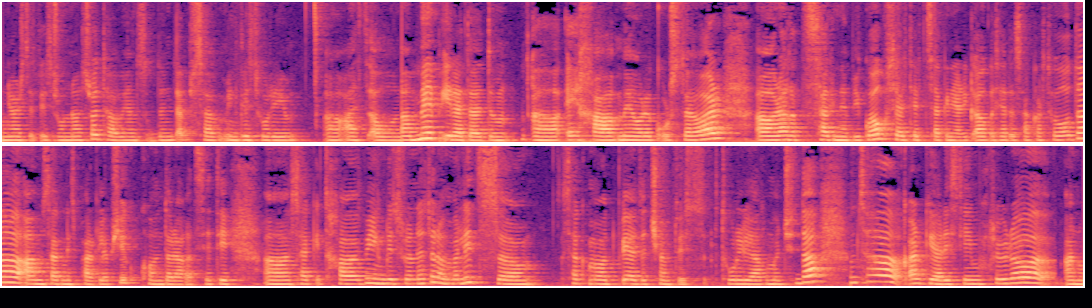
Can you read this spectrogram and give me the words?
უნივერსიტეტის რუნა იმას, რომ თავიანთ სტუდენტებს ინგლისური ასწავლონ. მე პირადად ეხა მეორე კურსზე ვარ. რაღაც საგნები გვაქვს, ერთ-ერთი საგნი არის კავკასია და საქართველოს და ამ საგნის ფარგლებში გქონდა რაღაც ისეთი საკითხავები ინგლისურ ენაზე, რომელიც საკმაოდ პირადად ჩემთვის რთული აღმოჩნდა. თუმცა კარგი არის იმ ხრივ, რომ ანუ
